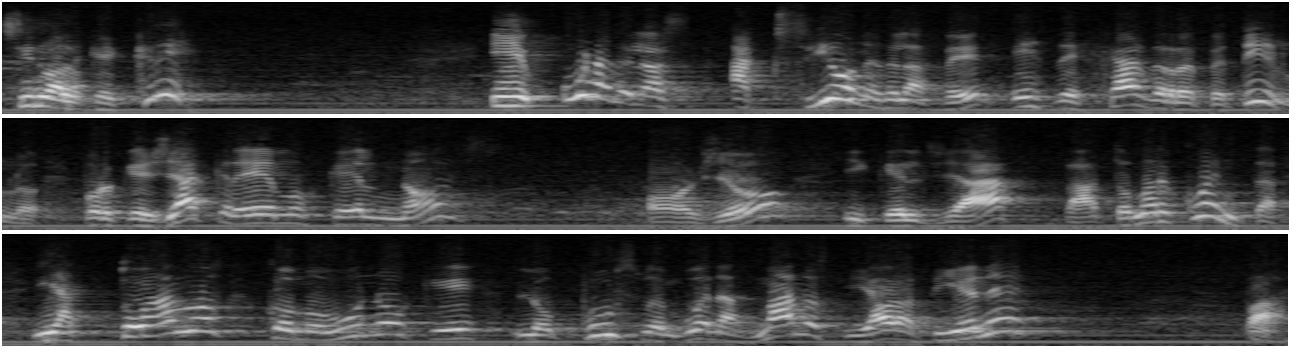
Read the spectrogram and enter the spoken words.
sino al que cree. Y una de las acciones de la fe es dejar de repetirlo, porque ya creemos que Él nos oyó y que Él ya a tomar cuenta. Y actuamos como uno que lo puso en buenas manos y ahora tiene paz.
